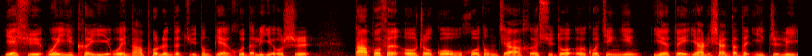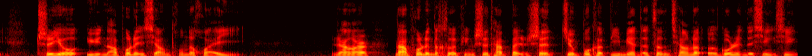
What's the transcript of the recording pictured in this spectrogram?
也许唯一可以为拿破仑的举动辩护的理由是，大部分欧洲国务活动家和许多俄国精英也对亚历山大的意志力持有与拿破仑相同的怀疑。然而，拿破仑的和平试探本身就不可避免地增强了俄国人的信心，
